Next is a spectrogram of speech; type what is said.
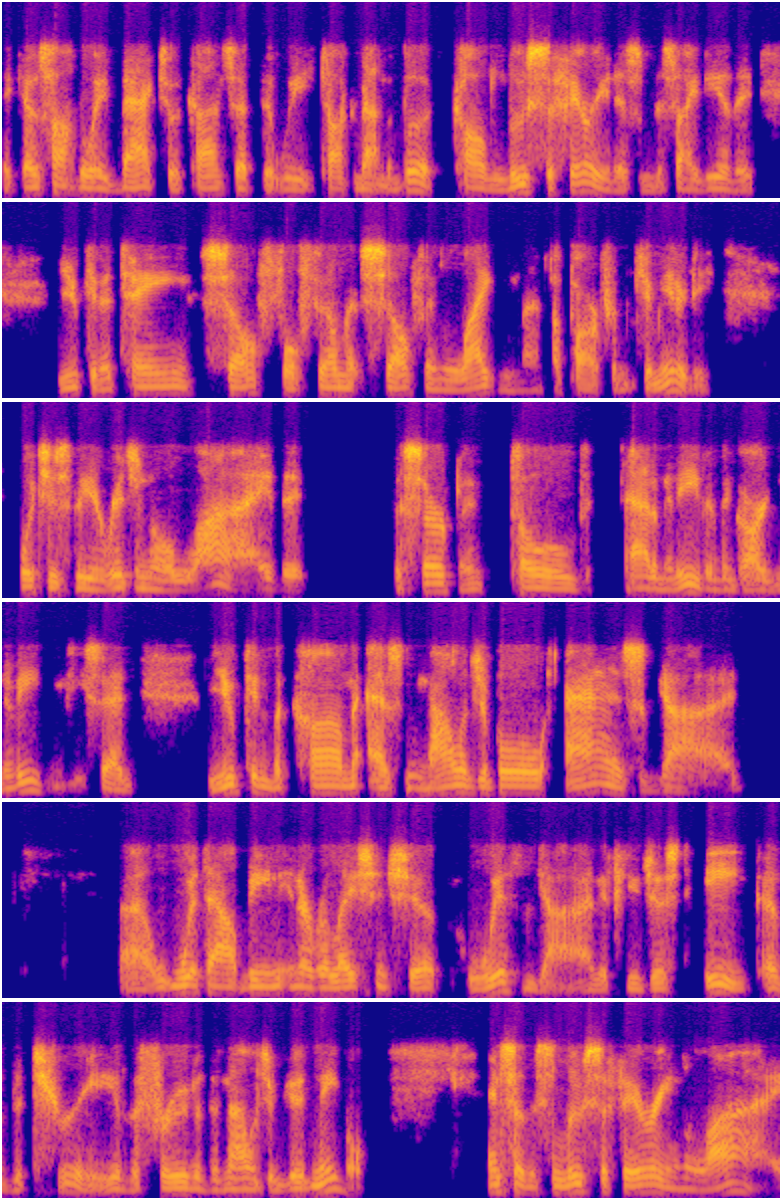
it goes all the way back to a concept that we talk about in the book called Luciferianism this idea that you can attain self fulfillment, self enlightenment apart from community, which is the original lie that the serpent told Adam and Eve in the Garden of Eden. He said, You can become as knowledgeable as God uh, without being in a relationship with God if you just eat of the tree of the fruit of the knowledge of good and evil. And so, this Luciferian lie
